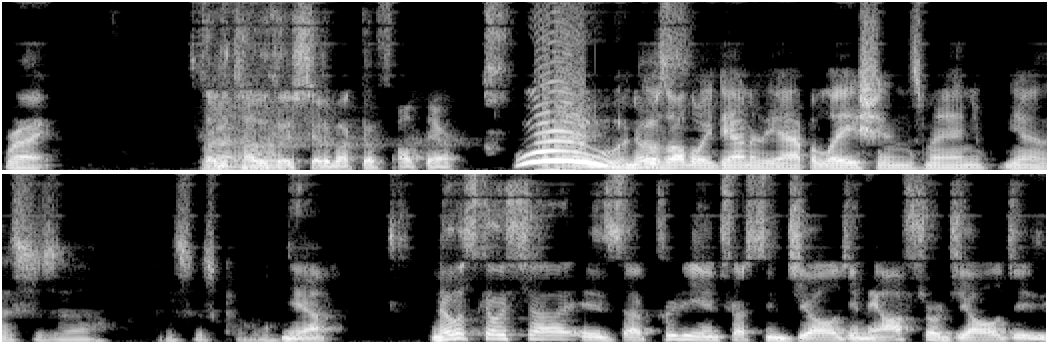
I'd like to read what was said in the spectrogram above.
Right. So right the Taluka Chedabucto fault there. Woo! it goes all the way down to the Appalachians, man. Yeah, this is uh this is cool. Yeah. Nova Scotia is a pretty interesting geology, and the offshore geology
